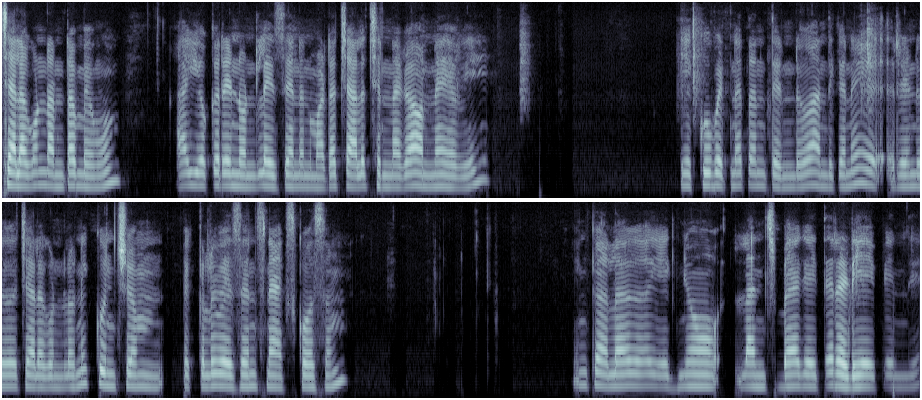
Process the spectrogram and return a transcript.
చెలగుండ అంటాం మేము. అవి ఒక రెండు ఉండలు వేసాను అనమాట చాలా చిన్నగా ఉన్నాయి అవి. ఎక్కువ పెట్టినా తను తిండు. అందుకనే రెండు చెలగుండలోని కొంచెం పిక్కలు వేసాను స్నాక్స్ కోసం. ఇంకా అలాగా యజ్ఞం లంచ్ బ్యాగ్ అయితే రెడీ అయిపోయింది.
